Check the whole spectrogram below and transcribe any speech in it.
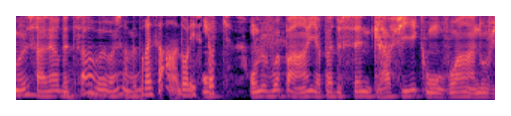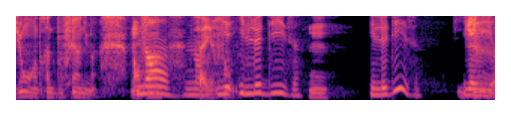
ouais, ça a l'air d'être ça. Ouais, ouais, c'est à peu près ça, hein, dans les stocks on le voit pas, hein, il n'y a pas de scène graphique où on voit un ovion en train de bouffer un humain. Mais enfin, non, ça y ressemble. Ils, le disent. Hmm. Ils le disent. Il y, a, il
